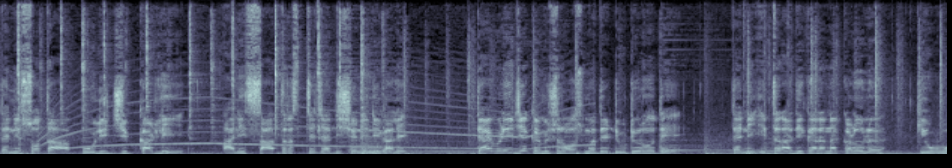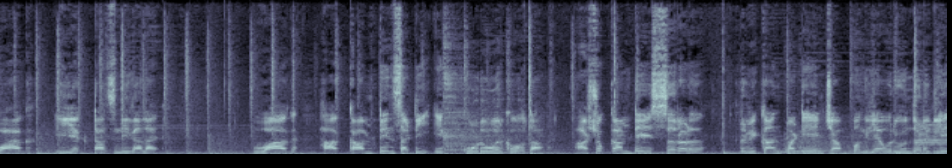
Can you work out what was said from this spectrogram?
त्यांनी स्वतः पोलीस जीप काढली आणि सात रस्त्याच्या दिशेने निघाले. त्यावेळी जे कमिशनर हाऊसमध्ये ड्युटीवर होते त्यांनी इतर अधिकाऱ्यांना कळवलं की वाघ एकटाच निघालाय. वाघ हा कामटेंसाठी एक कोडवर्क होता. अशोक कामटे सरळ रविकांत पाटील यांच्या बंगल्यावर येऊन धडकले.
